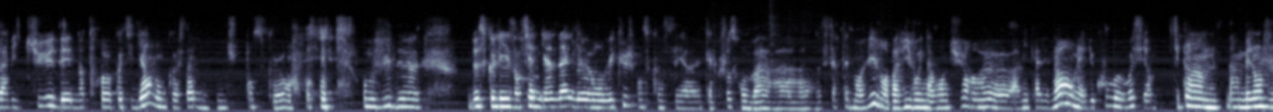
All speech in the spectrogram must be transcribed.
habitudes et notre quotidien. Donc euh, ça, je pense que au vu de de ce que les anciennes gazelles ont vécu, je pense que c'est euh, quelque chose qu'on va euh, certainement vivre. On va vivre une aventure euh, amicale énorme et du coup, ouais, c'est un petit peu un, un mélange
